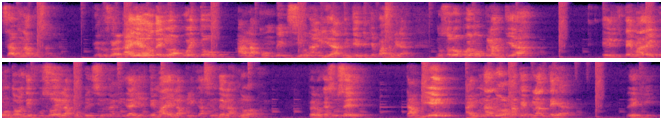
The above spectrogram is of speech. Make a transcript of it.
¿Sabes una cosa? Ahí es donde yo apuesto a la convencionalidad, ¿me entiendes? ¿Qué pasa? Mira, nosotros podemos plantear el tema del control difuso de la convencionalidad y el tema de la aplicación de las normas. Pero ¿qué sucede? También hay una norma que plantea de que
